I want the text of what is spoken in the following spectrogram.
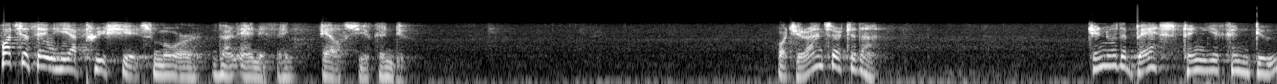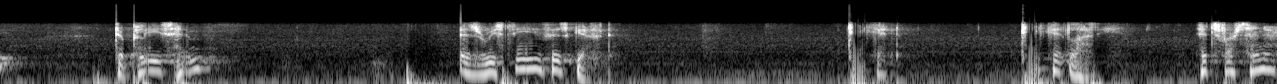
What's the thing He appreciates more than anything else you can do? What's your answer to that? Do you know the best thing you can do to please Him? is receive his gift. Take it. It. It's for sinners.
